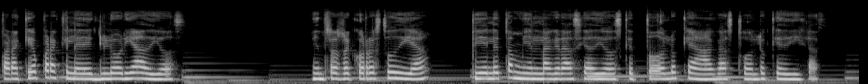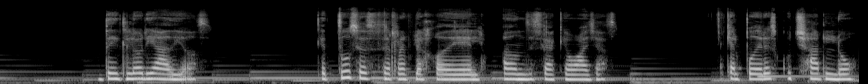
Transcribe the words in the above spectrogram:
¿Para qué? Para que le dé gloria a Dios. Mientras recorres tu día, pídele también la gracia a Dios que todo lo que hagas, todo lo que digas, dé gloria a Dios. Que tú seas ese reflejo de Él a donde sea que vayas. Que al poder escucharlo,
